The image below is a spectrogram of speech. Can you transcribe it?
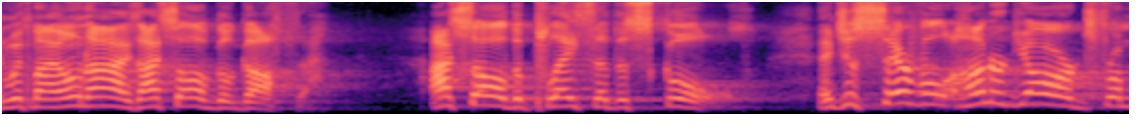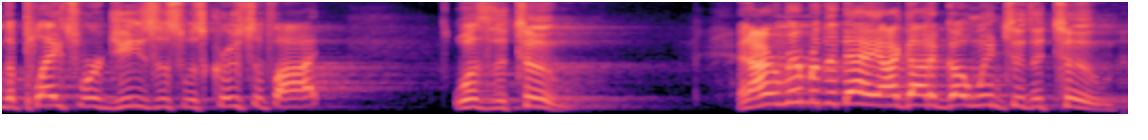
And with my own eyes, I saw Golgotha. I saw the place of the skull. And just several hundred yards from the place where Jesus was crucified was the tomb. And I remember the day I got to go into the tomb.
